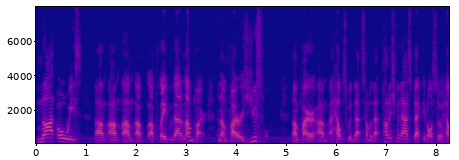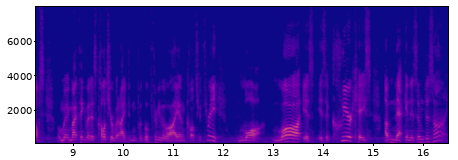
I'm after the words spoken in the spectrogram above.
not always um, um, um, played without an umpire. An umpire is useful. An umpire um, helps with that some of that punishment aspect. It also helps. We might think of it as culture, but I didn't put the three little I in culture three. Law. Law is is a clear case of mechanism design,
